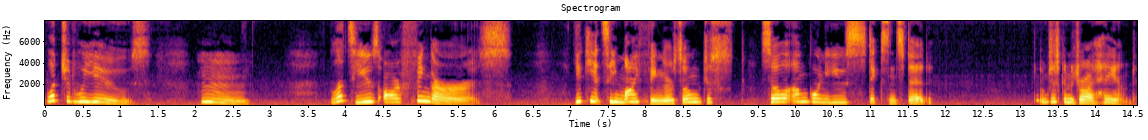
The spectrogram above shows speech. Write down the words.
What should we use? Hmm. Let's use our fingers. You can't see my fingers, so I'm just so I'm going to use sticks instead. I'm just going to draw a hand.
